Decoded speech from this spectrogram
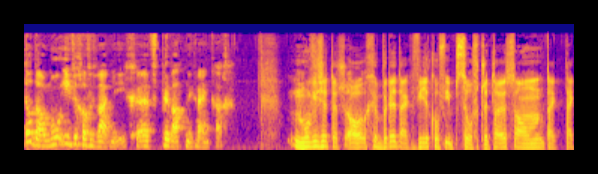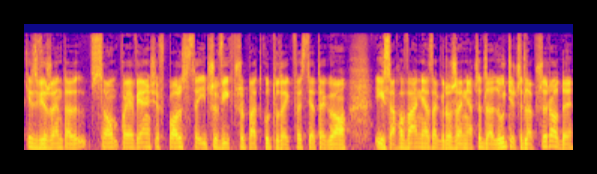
do domu i wychowywanie ich w prywatnych rękach. Mówi się też o hybrydach wilków i psów. Czy to są tak, takie zwierzęta, są, pojawiają się w Polsce i czy w ich przypadku tutaj kwestia tego ich zachowania, zagrożenia, czy dla ludzi, czy dla przyrody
